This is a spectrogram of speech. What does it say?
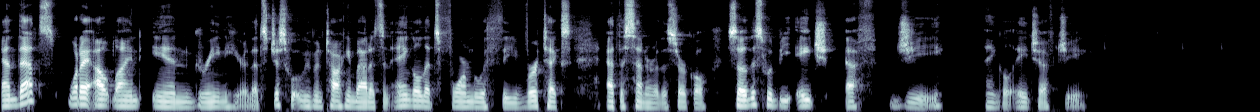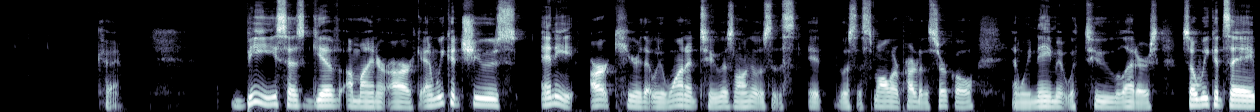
And that's what I outlined in green here. That's just what we've been talking about. It's an angle that's formed with the vertex at the center of the circle. So this would be HFG, angle HFG. B says give a minor arc, and we could choose any arc here that we wanted to, as long as it was, it was the smaller part of the circle, and we name it with two letters. So we could say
